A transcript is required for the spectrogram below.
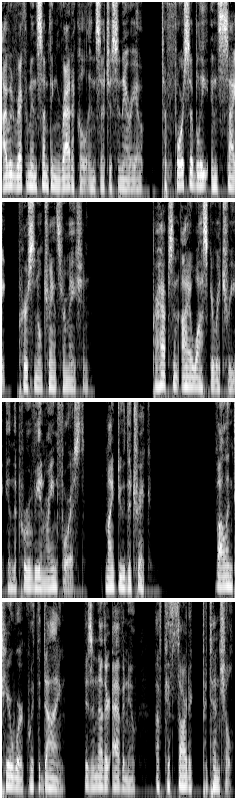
I would recommend something radical in such a scenario to forcibly incite personal transformation. Perhaps an ayahuasca retreat in the Peruvian rainforest might do the trick. Volunteer work with the dying is another avenue of cathartic potential.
